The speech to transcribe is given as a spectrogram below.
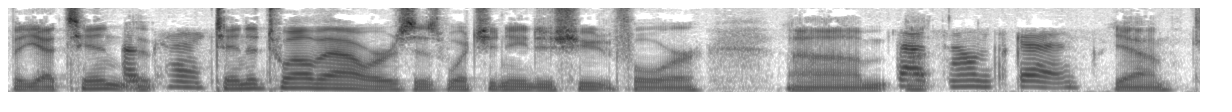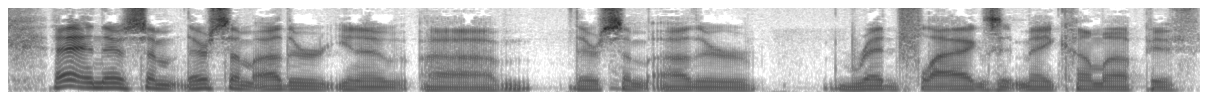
But yeah 10, okay. 10 to 12 hours is what you need to shoot for. Um, that uh, sounds good. Yeah, and there's some there's some other you know um, there's some other red flags that may come up if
